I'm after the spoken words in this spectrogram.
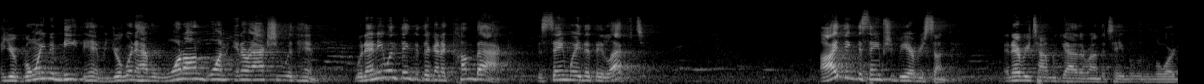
and you're going to meet him, and you're going to have a one on one interaction with him, would anyone think that they're going to come back the same way that they left? I think the same should be every Sunday and every time we gather around the table of the Lord.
